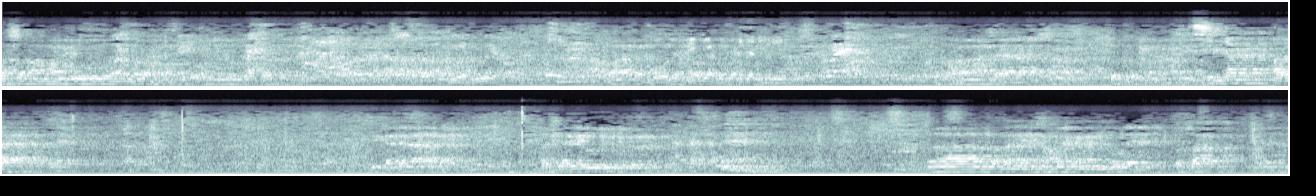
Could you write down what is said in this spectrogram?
Assalamualaikum warahmatullahi wabarakatuh. Dua dulu ya. Boleh tiga nih, tiga nih. Pertama saya sangat berterima kasih. Singkat padat. Singkatnya agak harus dari dulu. Eh, Pertanyaan yang disampaikan oleh Ustaz dan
